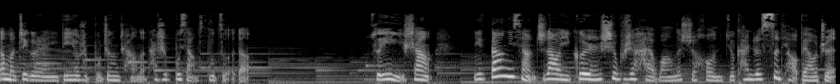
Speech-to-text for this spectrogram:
那么这个人一定就是不正常的，他是不想负责的。所以以上，你当你想知道一个人是不是海王的时候，你就看这四条标准：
